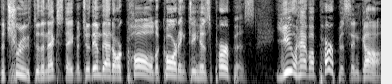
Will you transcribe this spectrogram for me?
the truth to the next statement. To them that are called according to His purpose, you have a purpose in God.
